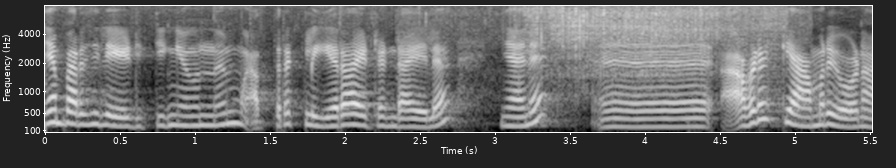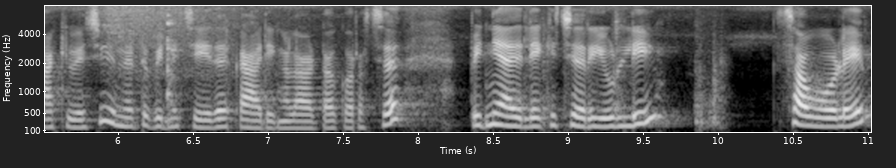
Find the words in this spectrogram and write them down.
ഞാൻ പറഞ്ഞില്ലേ എഡിറ്റിംഗ് ഒന്നും അത്ര ക്ലിയർ ആയിട്ടുണ്ടായില്ല. ഞാൻ അവിടെ ക്യാമറ ഓൺ ആക്കി വെച്ചു എന്നിട്ട് പിന്നെ ചെയ്ത കാര്യങ്ങളാട്ടോ കുറച്ച്. പിന്നെ അതിലേക്ക് ചെറിയുള്ളിയും സവോളയും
